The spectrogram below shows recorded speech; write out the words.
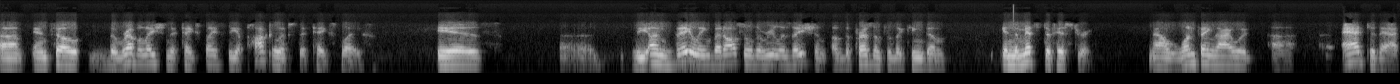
Um, and so the revelation that takes place, the apocalypse that takes place, is uh, the unveiling, but also the realization of the presence of the kingdom in the midst of history. Now, one thing I would uh, add to that,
